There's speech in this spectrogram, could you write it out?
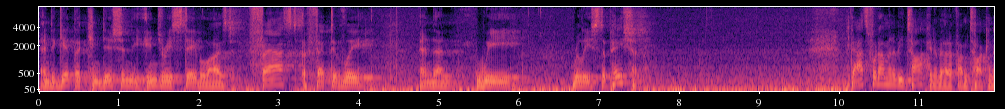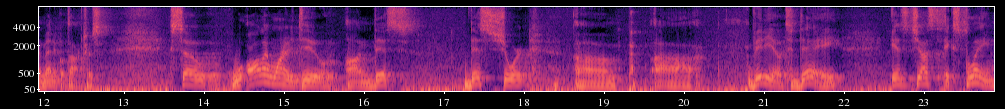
and to get the condition, the injury stabilized fast, effectively, and then we release the patient. That's what I'm going to be talking about if I'm talking to medical doctors. So all I wanted to do on this this short um, uh, video today is just explain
